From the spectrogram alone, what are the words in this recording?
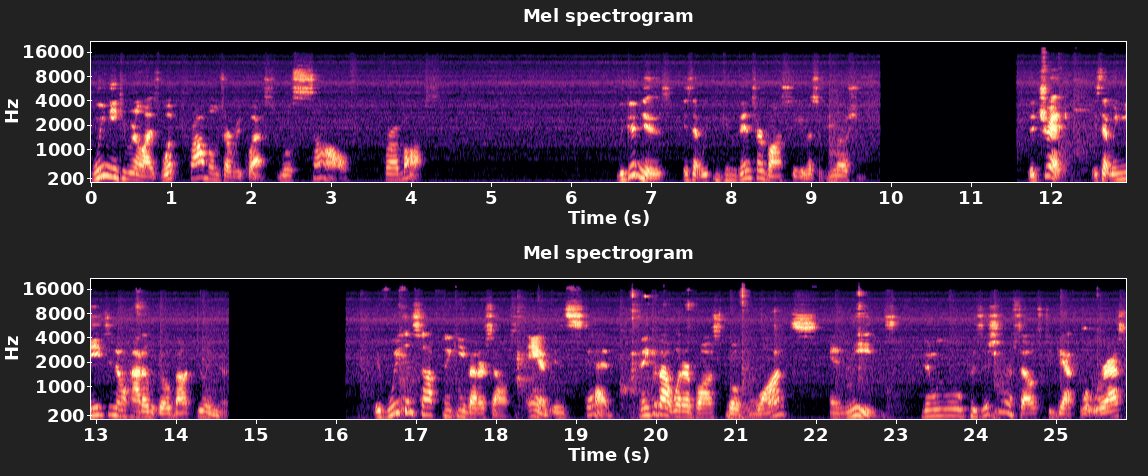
we need to realize what problems our request will solve for our boss. The good news is that we can convince our boss to give us a promotion. The trick is that we need to know how to go about doing this. If we can stop thinking about ourselves and instead think about what our boss both wants and needs, then we will position ourselves to get what we're asking.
